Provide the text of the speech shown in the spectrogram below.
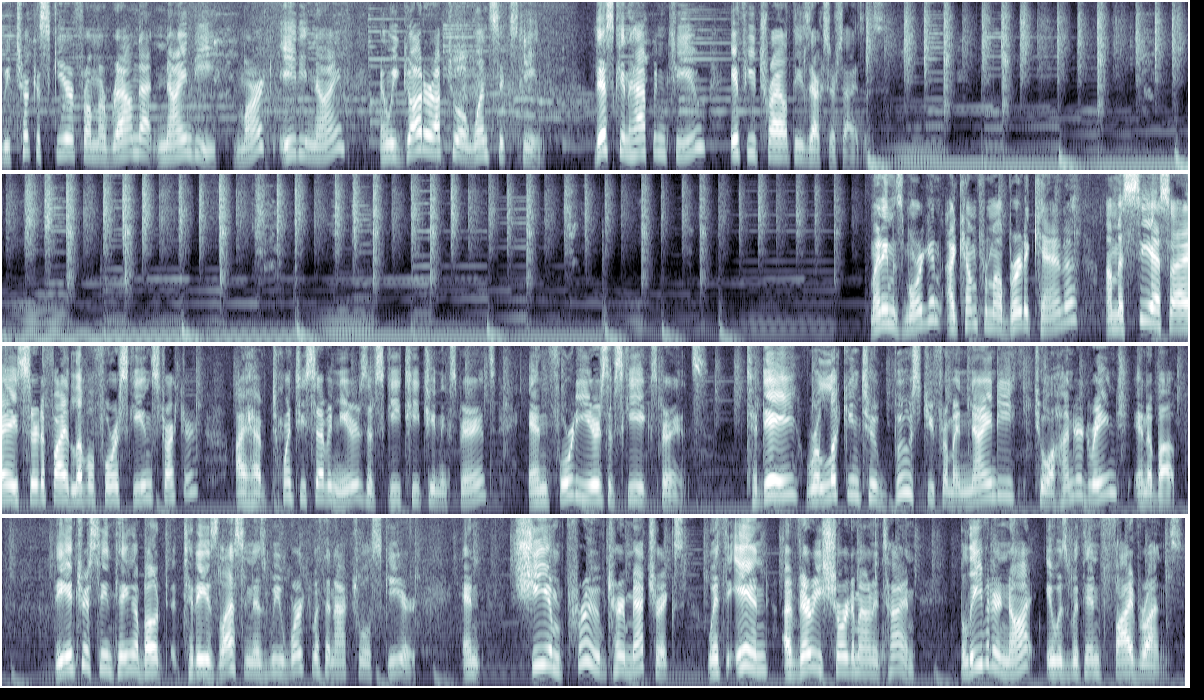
We took a skier from around that 90 mark, 89, and we got her up to a 116. This can happen to you if you try out these exercises. My name is Morgan. I come from Alberta, Canada. I'm a CSIA certified level 4 ski instructor. I have 27 years of ski teaching experience and 40 years of ski experience. Today, we're looking to boost you from a 90 to 100 range and above. The interesting thing about today's lesson is we worked with an actual skier and she improved her metrics within a very short amount of time. Believe it or not, it was within five runs.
